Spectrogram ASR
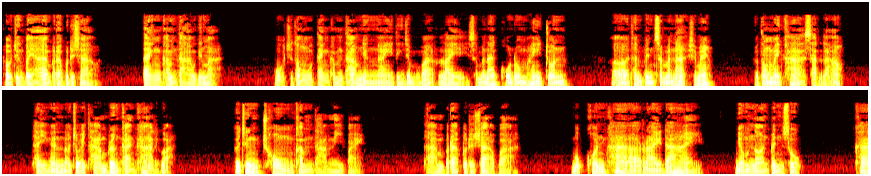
เขาจึงไปหาพระพุทธเจ้า แต่งคำถามขึ้นมา โอ้จะต้องแต่งคำถามยังไง ถึงจะบอกว่าไล่สมณะโคดมให้จน เออท่านเป็นสมณะใช่ไหมก็ต้องไม่ฆ่าสัตว์แล้วถ้าอย่างนั้นเราจะไปถามเรื่องการฆ่าเลยว่า ก็จึงชงคำถามนี้ไป ถามพระพุทธเจ้าว่า บุคคลฆ่าอะไรได้ ย่อมนอนเป็นสุขฆ่า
